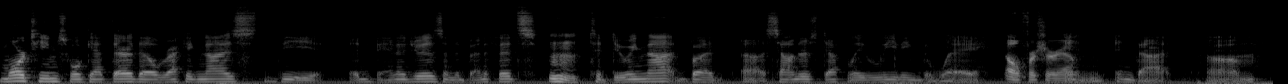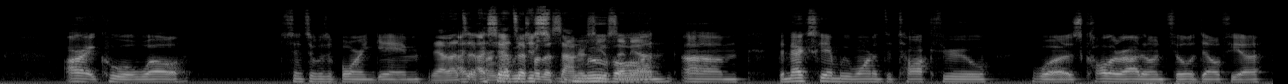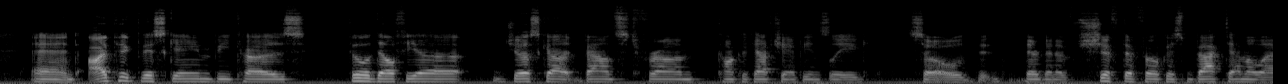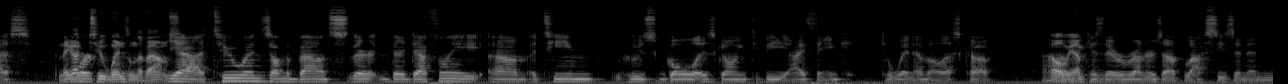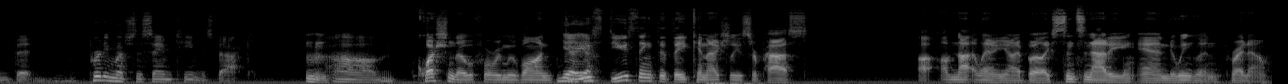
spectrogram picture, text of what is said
more teams will get there. They'll recognize the advantages and the benefits hmm to doing that, but uh, Sounders definitely leading the way Oh, for sure. Yeah. in in that. Um, all right, cool. Well, since it was a boring game, Yeah, that's I, it. I said that's we it for just the Sounders, move Houston. Yeah. on. Um, the next game we wanted to talk through was Colorado and Philadelphia, and I picked this game because Philadelphia just got bounced from Concacaf Champions League, so th- they're gonna shift their focus back to MLS. And they got two wins on the bounce. Yeah, two wins on the bounce. They're they're definitely um, a team whose goal is going to be, I think, to win MLS Cup. Um, Oh, yeah. because they were runners up last season, and that pretty much the same team is back. Mhm. Um, Question though, before we move on, do Yeah, you yeah. do you think that they can actually surpass? Uh, I'm not Atlanta United, but like Cincinnati and New England right now.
